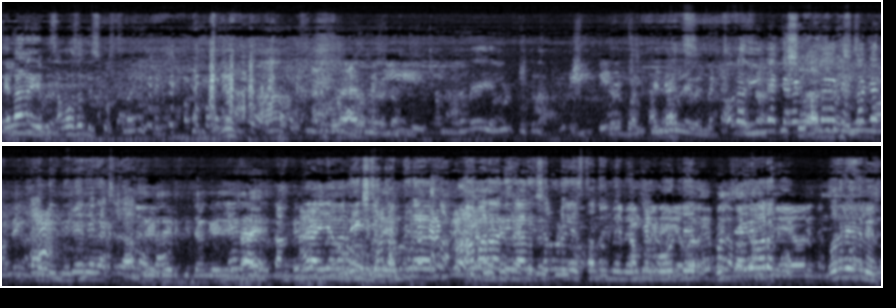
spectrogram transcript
తెలంగాణ చెప్పి సమోసాలు తీసుకొస్తున్నారు? నెక్స్ట్ కంప్యూటర్ అమరా నిరాదీక్షలు కూడా చేస్తాను. మేము ఎంత ఓట్లేదు బిల్ అయ్యే వరకు వదిలేదు లేదు.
